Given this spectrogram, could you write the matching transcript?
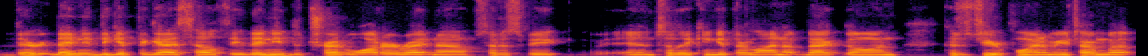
they're they need to get the guys healthy. They need to tread water right now, so to speak, until they can get their lineup back going. Because to your point, I mean, you're talking about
